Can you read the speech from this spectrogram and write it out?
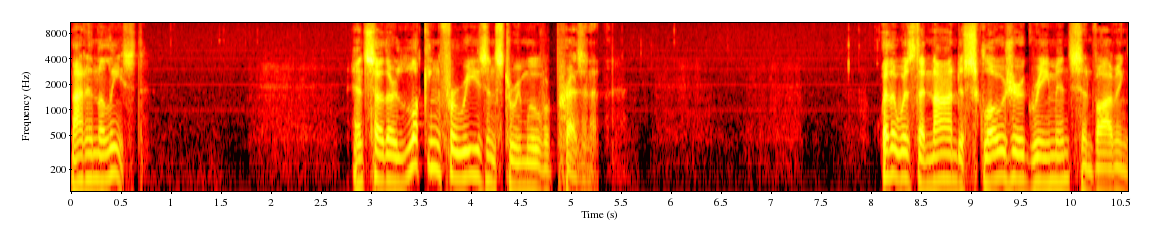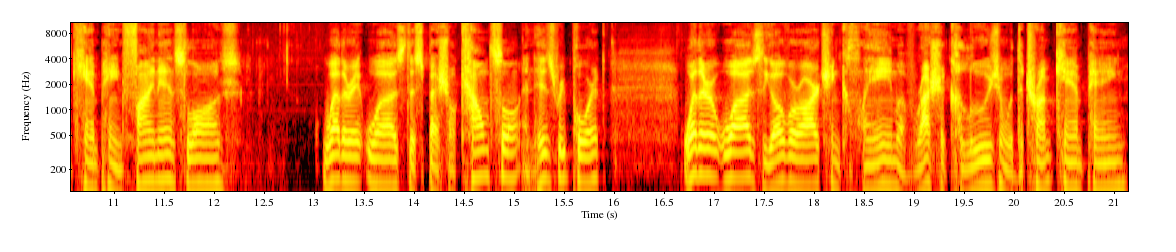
Not in the least. And so they're looking for reasons to remove a president. Whether it was the non disclosure agreements involving campaign finance laws, whether it was the special counsel and his report, whether it was the overarching claim of Russia collusion with the Trump campaign,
